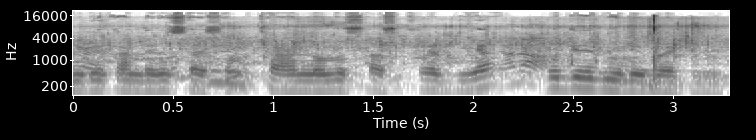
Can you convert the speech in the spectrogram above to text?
വീഡിയോ കണ്ടതിന് ശേഷം ചാനൽ ഒന്ന് സബ്സ്ക്രൈബ് ചെയ്യുക. പുതിയൊരു വീഡിയോ ആയിട്ട് വരും.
